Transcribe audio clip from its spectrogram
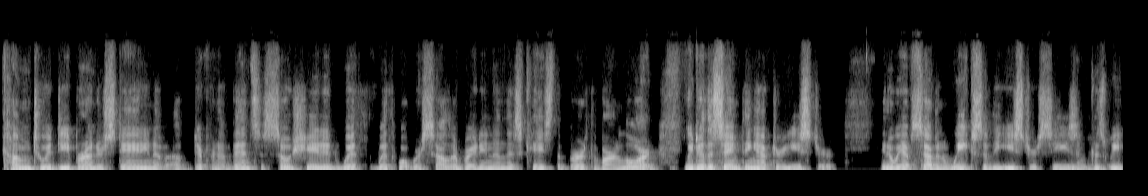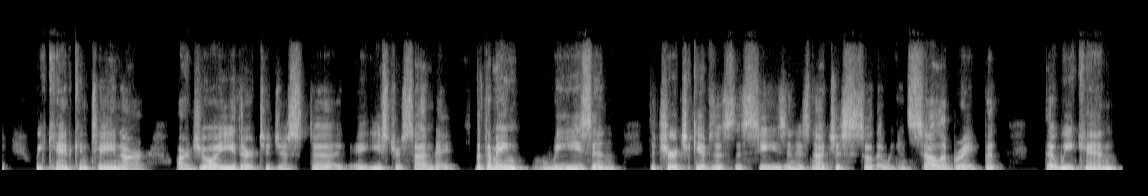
come to a deeper understanding of, of different events associated with, with what we're celebrating, in this case, the birth of our Lord. We do the same thing after Easter. You know, we have seven weeks of the Easter season because we we can't contain our our joy either to just uh, Easter Sunday. But the main reason the church gives us the season is not just so that we can celebrate, but that we can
